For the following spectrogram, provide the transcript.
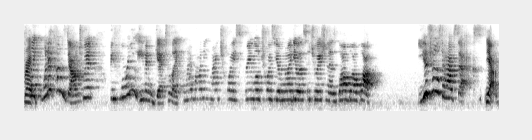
Right. Like when it comes down to it, before you even get to like my body, my choice, free will choice, you have no idea what the situation is, blah blah blah. You chose to have sex. yeah.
